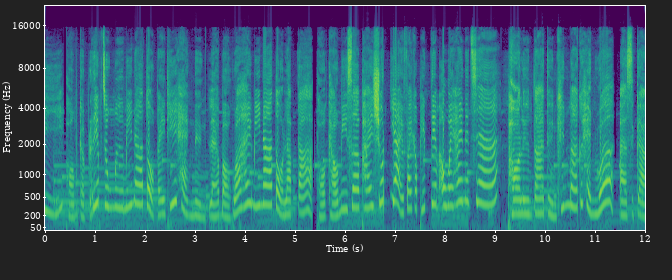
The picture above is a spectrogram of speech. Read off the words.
บีพร้อมกับรีบจูงมือมินาโตะไปที่แห่งหนึ่ง แล้วบอกว่าให้มินาโตะหลับตาเพราะเขามีเซอร์ไพรส์ชุดใหญ่ไฟกระพริบเตรียมเอาไว้ให้นะจ๊ะพอลืมตาตื่นขึ้นมาก็เห็นว่าอาสกะ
